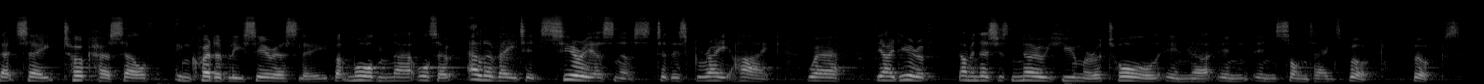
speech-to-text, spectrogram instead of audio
let's say, took herself incredibly seriously, but more than that, also elevated seriousness to this great height where the idea of, I mean, there's just no humor at all in, uh, in, in Sontag's book, books.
